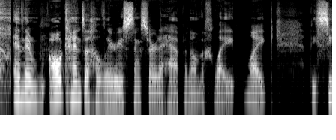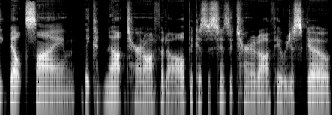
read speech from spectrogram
and then all kinds of hilarious things started to happen on the flight. Like the seatbelt sign, they could not turn off at all because as soon as they turn it off, it would just go,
